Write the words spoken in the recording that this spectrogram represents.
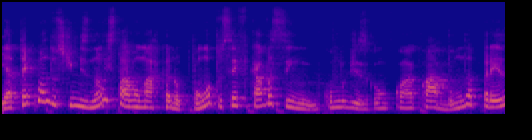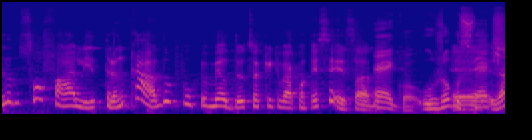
E até quando os times não estavam marcando ponto, você ficava assim, como diz, com, com, a, com a bunda presa no sofá ali, trancado, porque, meu Deus do céu, o que, que vai acontecer, sabe? É igual. O jogo é, 7 já...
